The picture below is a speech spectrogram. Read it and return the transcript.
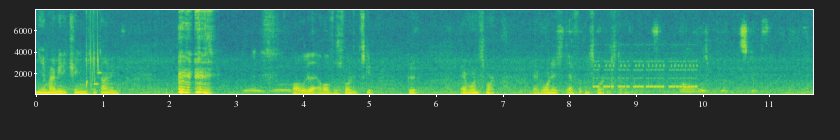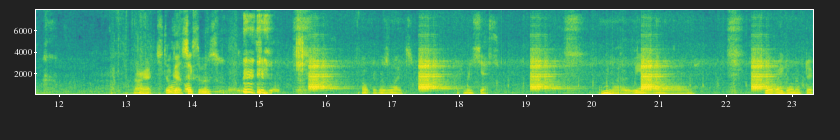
yeah, remind me to change the timing. Oh, look at that. All of us voted skip. Good. Everyone's smart. Everyone is definitely smart this time. "Oh, let's go skip." Alright, still got six of us. you make it skip? Oh, there goes the lights. I mean, yes. I'm gonna leave it alone. Yeah, why are you going up there?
